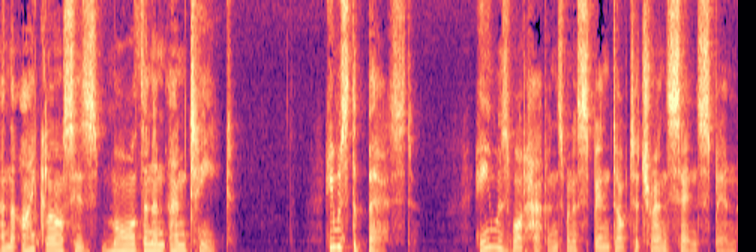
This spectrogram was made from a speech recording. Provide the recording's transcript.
And the eyeglass is more than an antique. He was the best. He was what happens when a spin doctor transcends spin.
